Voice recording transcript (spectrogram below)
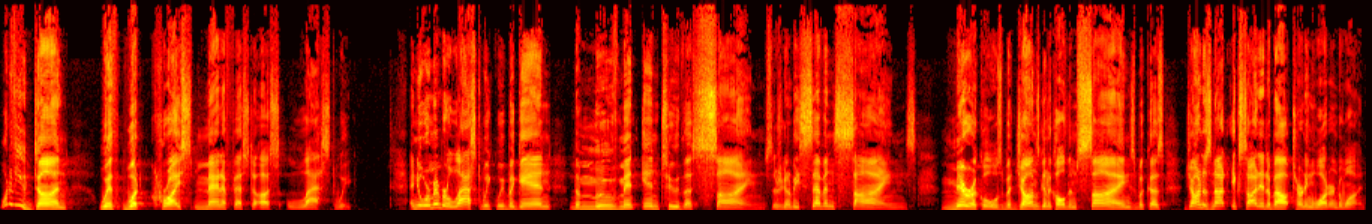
What have you done with what Christ manifested to us last week? And you'll remember last week we began the movement into the signs. There's going to be seven signs, miracles, but John's going to call them signs because John is not excited about turning water into wine.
